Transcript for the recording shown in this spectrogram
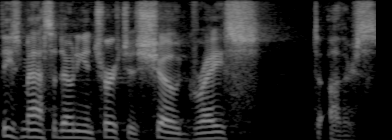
these Macedonian churches showed grace to others.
